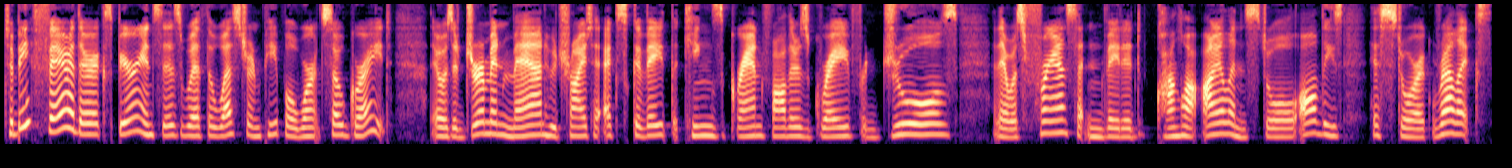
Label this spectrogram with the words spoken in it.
to be fair, their experiences with the Western people weren't so great. There was a German man who tried to excavate the king's grandfather's grave for jewels, and there was France that invaded Ganghwa Island and stole all these historic relics.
